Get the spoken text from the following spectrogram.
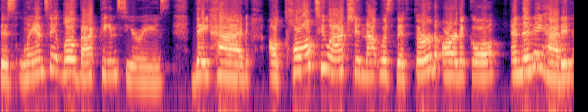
this Lancet low back pain series. They had a call to action that was the third article, and then they had an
